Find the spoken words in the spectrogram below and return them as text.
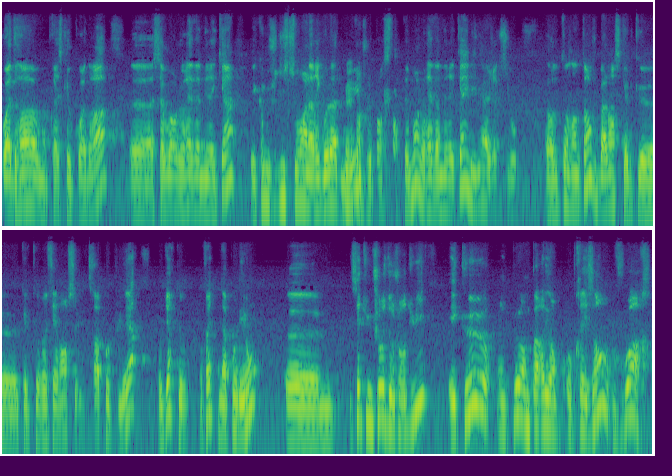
quadra ou presque quadra, euh, à savoir le rêve américain. Et comme je dis souvent à la rigolade, mais quand je le pense fortement, le rêve américain, il est né à Ajaccio. Alors de temps en temps, je balance quelques, quelques références ultra populaires pour dire que, en fait, Napoléon, euh, c'est une chose d'aujourd'hui et que on peut en parler au présent, voire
